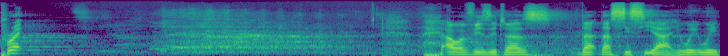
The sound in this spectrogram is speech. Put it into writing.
Pray. Our visitors, that, CCI. We, we,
